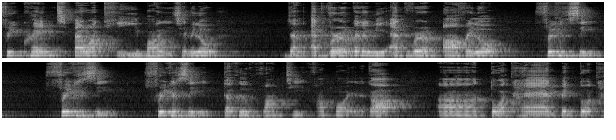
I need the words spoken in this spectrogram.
frequent แปลว่าทีบ่อยใช่ไหมลูก อย่าง adverb ก็จะมี adverb of ไปลูก frequency frequency frequency ก็คือความถี่ความบ่อยแล้วก็ ตัวแทนเป็นตัวแท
